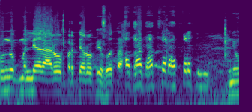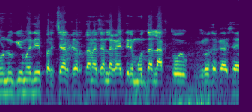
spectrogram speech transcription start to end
निवडणूक म्हणल्यावर आरोप प्रत्यारोप हे होत असतात. हात हात हात काढा हात काढा तुम्ही. निवडणुकीमध्ये प्रचार करताना त्यांना काहीतरी मुद्दा लागतो विरोधकाच्या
